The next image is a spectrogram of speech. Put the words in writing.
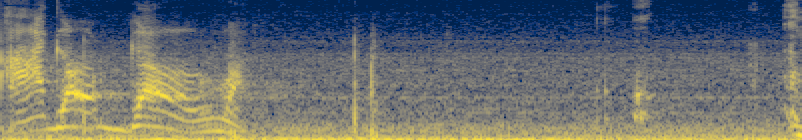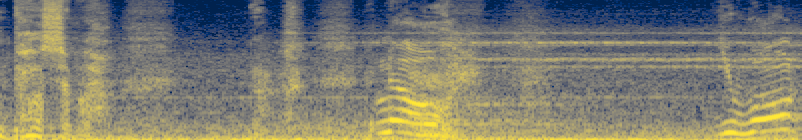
I don't know. Impossible. No! You won't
